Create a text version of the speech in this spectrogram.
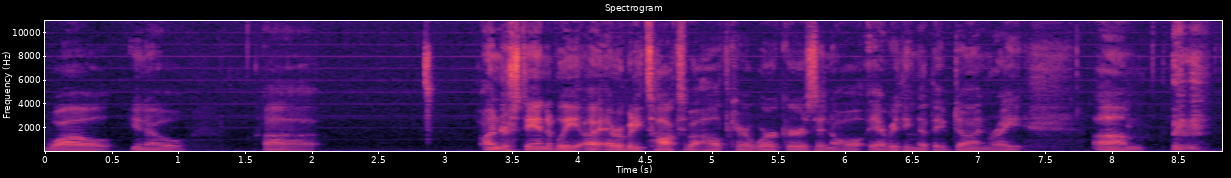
while you know, uh, understandably, uh, everybody talks about healthcare workers and all everything that they've done, right? Um,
